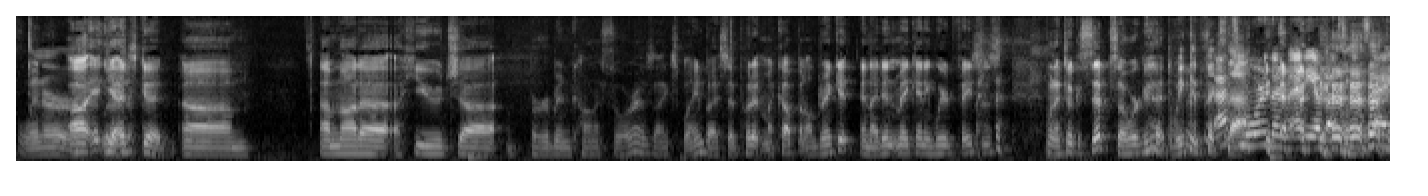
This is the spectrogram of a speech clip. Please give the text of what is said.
Winner? Or Uh, it- yeah, it's good. Um, I'm not a, a huge uh, bourbon connoisseur, as I explained, but I said put it in my cup and I'll drink it, and I didn't make any weird faces when I took a sip, so we're good. We could fix that. That's that. more than any of us would say,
